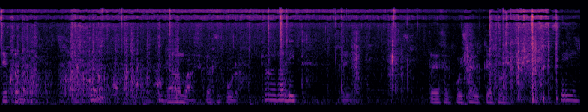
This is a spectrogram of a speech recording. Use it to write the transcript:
Listo, Mari. Ya no más, qué ricura. Qué doradita. Sí. Ustedes escuchan el queso. Sí.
